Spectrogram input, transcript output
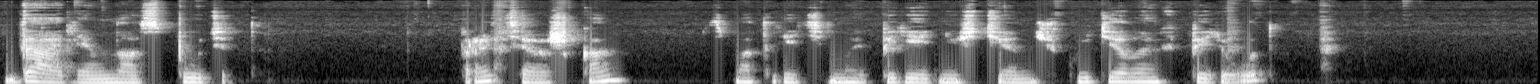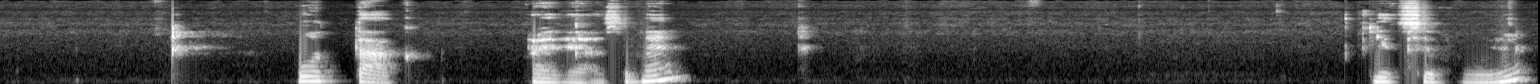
Далее у нас будет протяжка. Смотрите, мы переднюю стеночку делаем вперед. Вот так провязываем. Лицевую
